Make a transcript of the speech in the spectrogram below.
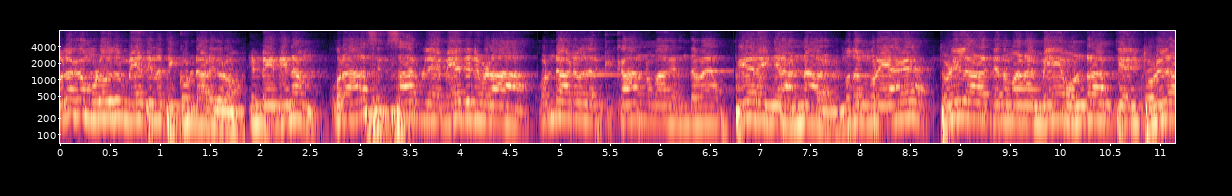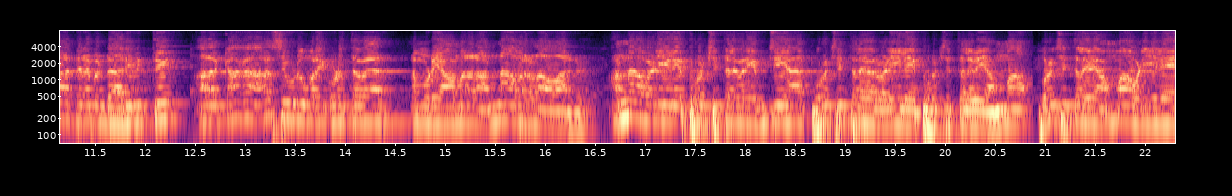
உலகம் முழுவதும் மே தினத்தை கொண்டாடுகிறோம். இன்றைய தினம் ஒரு அரசின் சார்பிலே மே தின விழா கொண்டாடுவதற்கு காரணமாக இருந்தவர் பேரறிஞர் அண்ணா அவர்கள். முதன் முறையாக தொழிலாளர் தினமான மே ஒன்றாம் தேதி தொழிலாளர் தினம் என்று அறிவித்து அதற்காக அரசு விடுமுறை கொடுத்தவர் நம்முடைய அமரர் அண்ணா அவர்கள் ஆவார்கள். அண்ணா வழியிலே புரட்சி தலைவர் எம்ஜிஆர் புரட்சி தலைவர் வழியிலே புரட்சி தலைவி அம்மா புரட்சி தலைவி அம்மா வழியிலே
